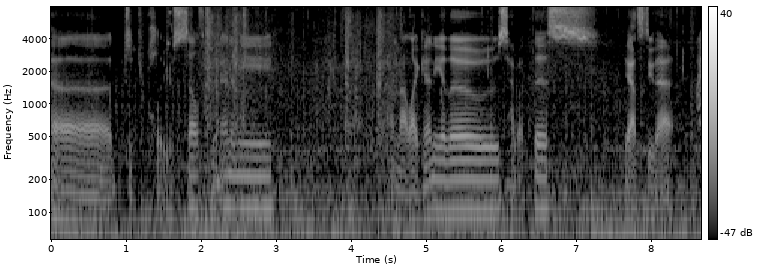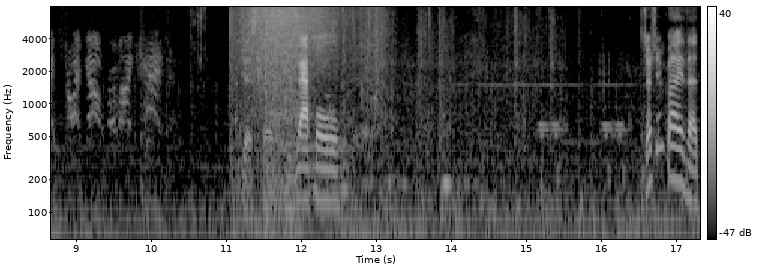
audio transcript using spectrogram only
Uh, to pull yourself to an enemy. I'm not liking any of those. How about this? Yeah, let's do that. Just a zapple. Judging by that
